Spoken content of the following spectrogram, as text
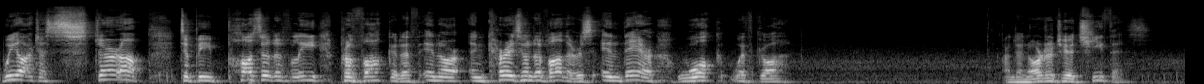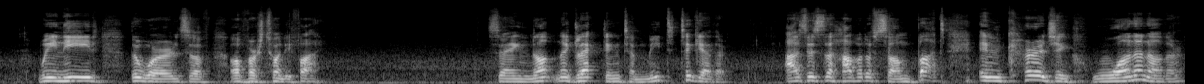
We are to stir up, to be positively provocative in our encouragement of others in their walk with God. And in order to achieve this, we need the words of, of verse 25 saying, Not neglecting to meet together, as is the habit of some, but encouraging one another,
